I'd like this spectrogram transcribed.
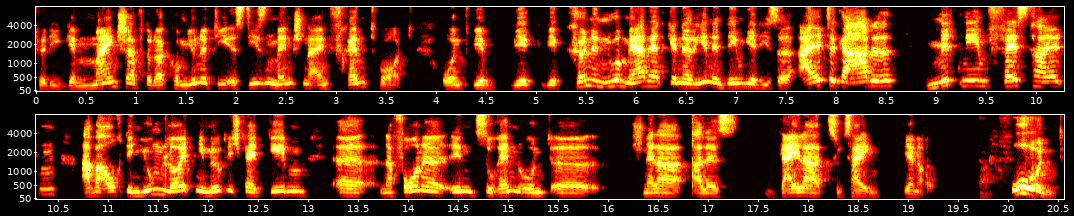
für die Gemeinschaft oder Community ist diesen Menschen ein Fremdwort. Und wir, wir, wir können nur Mehrwert generieren, indem wir diese alte Garde mitnehmen, festhalten, aber auch den jungen Leuten die Möglichkeit geben, äh, nach vorne hin zu rennen und äh, schneller alles geiler zu zeigen. Genau. Und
